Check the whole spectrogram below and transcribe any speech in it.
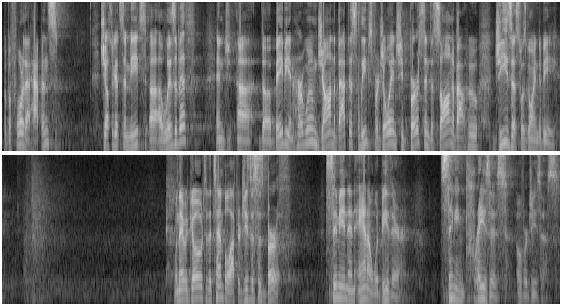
But before that happens, she also gets to meet uh, Elizabeth and uh, the baby in her womb, John the Baptist, leaps for joy and she bursts into song about who Jesus was going to be. When they would go to the temple after Jesus' birth, Simeon and Anna would be there singing praises over Jesus.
